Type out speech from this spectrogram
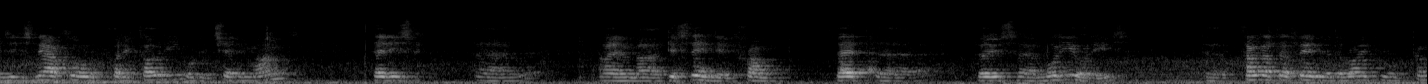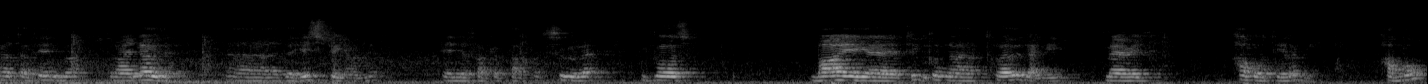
It is now called Wharekauri or the Chatham Islands. That is uh, I am uh, descended from that, uh, those uh, Morioris, the tangata whenua, the rightful tangata whenua, but I know the, uh, the history on it and the whakapapa through that because my uh, tūpuna Kaurangi married Hamo Te Rangi. Hamo,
